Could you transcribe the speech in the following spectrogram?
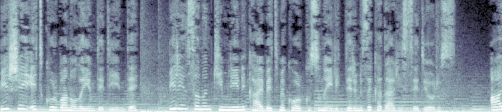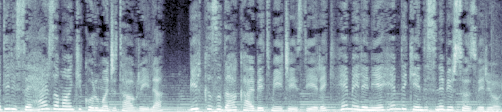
bir şey et kurban olayım dediğinde, bir insanın kimliğini kaybetme korkusunu iliklerimize kadar hissediyoruz. Adil ise her zamanki korumacı tavrıyla, bir kızı daha kaybetmeyeceğiz diyerek hem Eleni'ye hem de kendisine bir söz veriyor.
